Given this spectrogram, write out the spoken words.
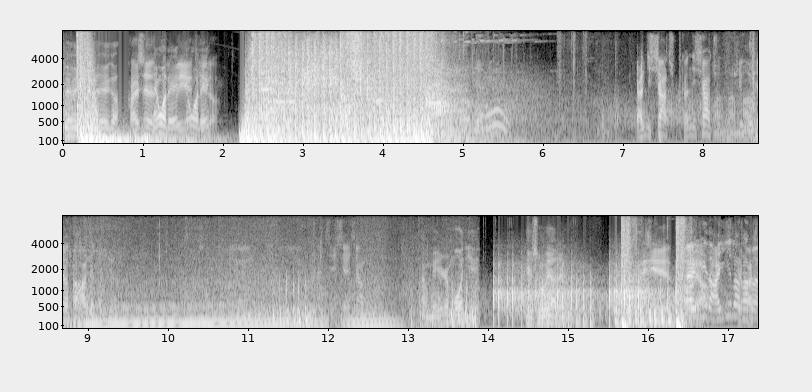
最后一个，最后一个。还是点我雷没点我雷赶紧下去，赶紧下去屁妈股要打你了。直接先下去。还没人摸你，可以收一下这个。飞机哎，一打一了，他们。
